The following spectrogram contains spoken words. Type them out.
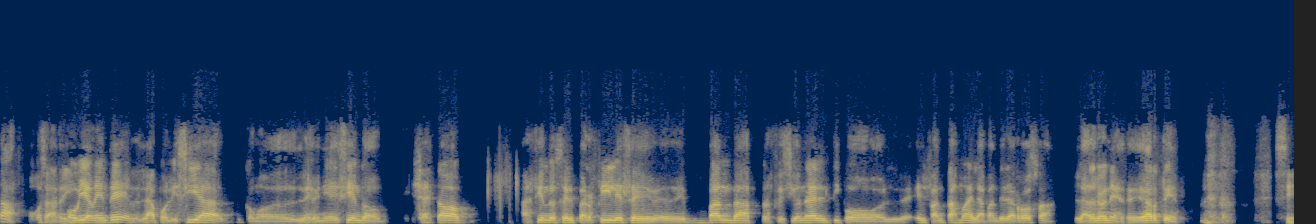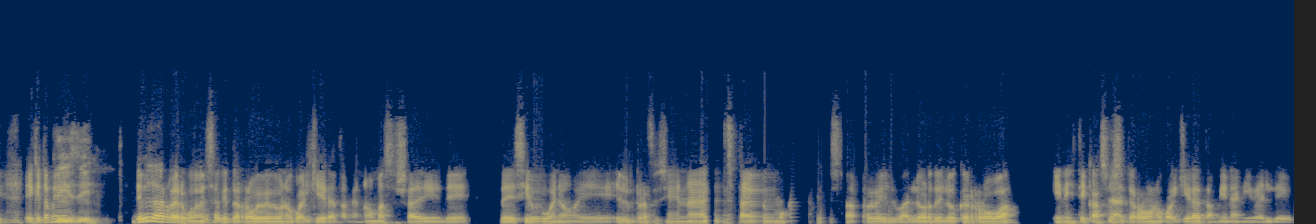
Ah, o sea, Terrible, obviamente la policía, como les venía diciendo, ya estaba haciéndose el perfil ese de banda profesional, tipo el, el fantasma de la pantera rosa, ladrones de arte. Sí, es que también Sí, sí. Debe dar vergüenza que te robe uno cualquiera también, ¿no? Más allá de, de- de decir, bueno, eh, el profesional sabemos que sabe el valor de lo que roba. En este caso, Claro. si te roba uno cualquiera, también a nivel de,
